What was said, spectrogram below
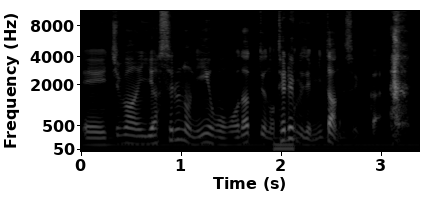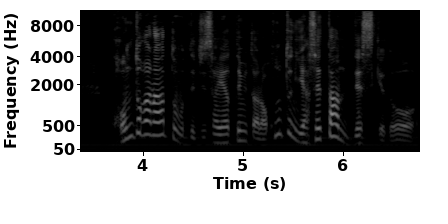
えー一番痩せるのにいい方法だっていうのをテレビで見たんですよ、一回。本当かなと思って実際やってみたら本当に痩せたんですけど、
